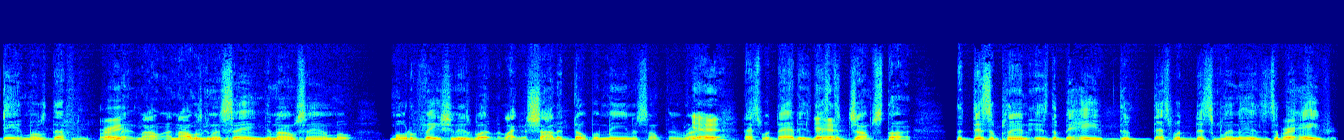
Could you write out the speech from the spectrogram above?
Yeah, most definitely. Right? And I, and I was gonna say, you know what I'm saying? Mo- motivation is what, like a shot of dopamine or something, right? Yeah. That's what that is. That's Yeah. the jump start. The discipline is the behavior. The, that's what discipline is. It's a Right. behavior.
